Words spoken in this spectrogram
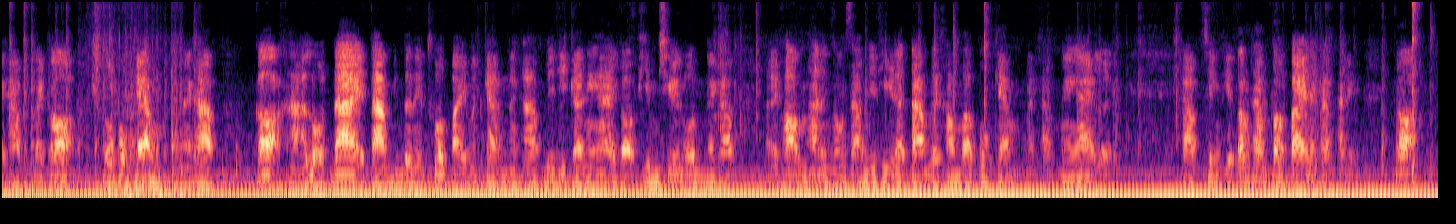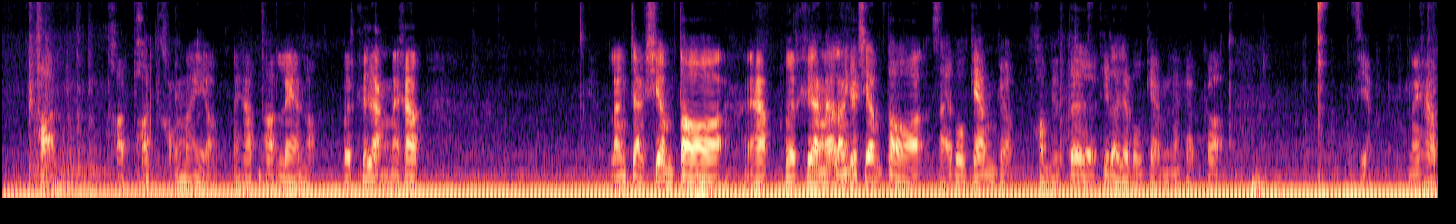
ะครับ แล้วก็ตัวโปรแกรมนะครับ ก็หาโหลดได้ตามอินเทอร์เน็ตทั่วไปเหมือนกันนะครับ วิธีการง่ายๆ ก็พิมพ์ชื่อรุ่นนะครับไอคอม5123 DT และตามด้วยคำว่าโปรแกรมนะครับง่ายๆเลยครับสิ่งที่ต้องทำต่อไปนะครับไก็ถอดถอดพอร์ตของไมค์ออกนะครับถอดแลนออกเปิดเครื่องนะครับ หลังจากเชื่อมต่อนะครับเปิดเครื่องแล้วหลังจากเชื่อมต่อสายโปรแกรมกับคอมพิวเตอร์ที่เราจะโปรแกรมนะครับ ก็เสียบนะครับ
